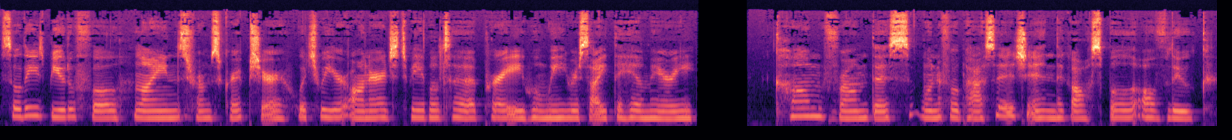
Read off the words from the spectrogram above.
So, these beautiful lines from Scripture, which we are honoured to be able to pray when we recite the Hail Mary, come from this wonderful passage in the Gospel of Luke.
